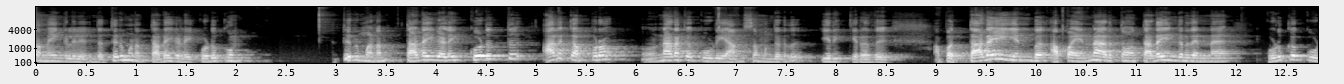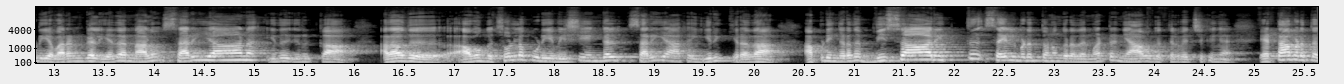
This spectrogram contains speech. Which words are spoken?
சமயங்களில் இந்த திருமண தடைகளை கொடுக்கும். திருமணம் தடைகளை கொடுத்து அதுக்கப்புறம் நடக்கக்கூடிய அம்சம்ங்கிறது இருக்கிறது. அப்போ தடை என்ப அப்போ என்ன அர்த்தம்? தடைங்கிறது என்ன? கொடுக்கக்கூடிய வரன்கள் எதனாலும் சரியான இது இருக்கா? அதாவது அவங்க சொல்லக்கூடிய விஷயங்கள் சரியாக இருக்கிறதா அப்படிங்கிறத விசாரித்து செயல்படுத்தணுங்கிறத மட்டும் ஞாபகத்தில் வச்சுக்கோங்க. எட்டாம் இடத்தை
